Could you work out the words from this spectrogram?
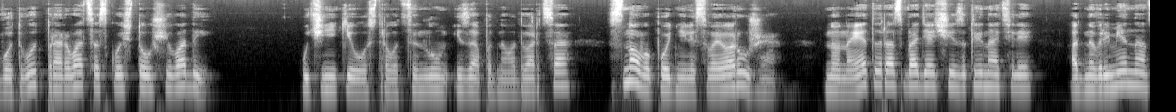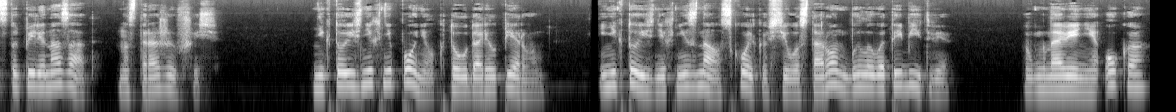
вот-вот прорваться сквозь толщу воды. Ученики острова Цинлун и Западного дворца снова подняли свое оружие, но на этот раз бродячие заклинатели одновременно отступили назад, насторожившись. Никто из них не понял, кто ударил первым, и никто из них не знал, сколько всего сторон было в этой битве. В мгновение ока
